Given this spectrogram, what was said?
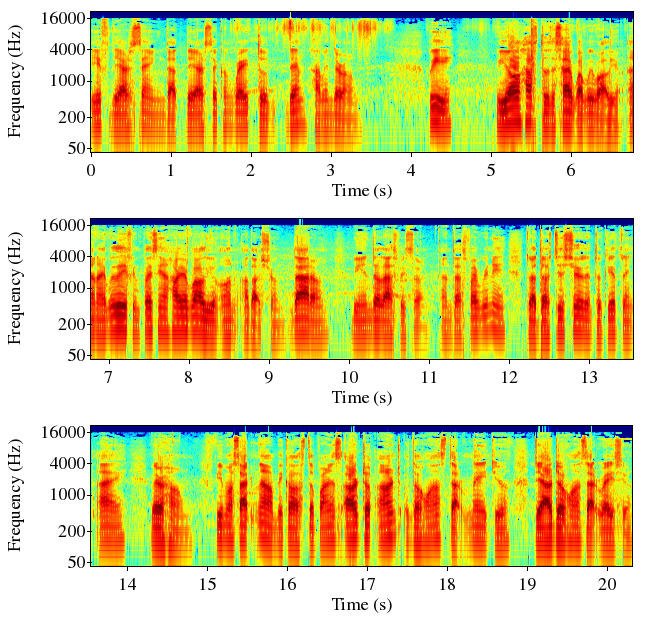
if they are saying that they are second grade to them having their own. We we all have to decide what we value, and I believe in placing a higher value on adoption, that on being the last resort, and that's why we need to adopt these children to give them a better home. We must act now because the parents are the, aren't the ones that made you, they are the ones that raised you.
